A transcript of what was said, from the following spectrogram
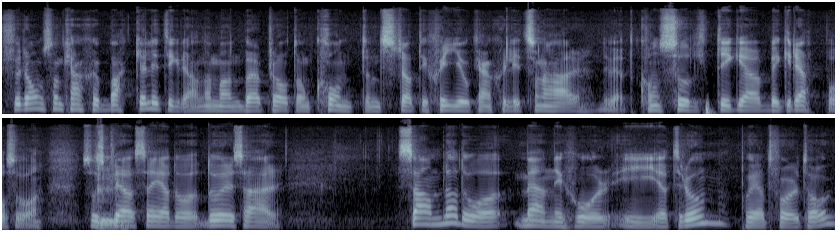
för de som kanske backar lite grann när man börjar prata om contentstrategi och kanske lite sådana här du vet, konsultiga begrepp och så. Så skulle mm. jag säga då, då är det så här. Samla då människor i ett rum på ett företag.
